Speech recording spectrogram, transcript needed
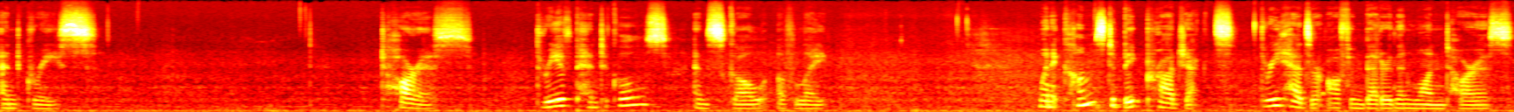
and grace. Taurus, Three of Pentacles and Skull of Light. When it comes to big projects, three heads are often better than one, Taurus.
